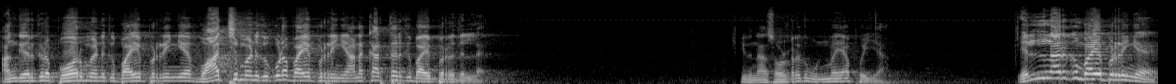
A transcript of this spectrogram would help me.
அங்க இருக்கிற போர்மேனுக்கு பயப்படுறீங்க வாட்ச்மேனுக்கு கூட பயப்படுறீங்க. ஆனா கர்த்தருக்கு பயப்படுறதில்ல. இது நான் சொல்றது உண்மையா பொய்யா? எல்லாருக்கும் பயப்படுறீங்க.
